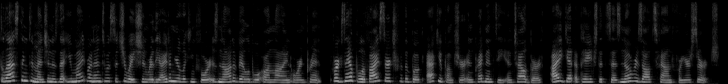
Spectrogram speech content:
The last thing to mention is that you might run into a situation where the item you're looking for is not available online or in print. For example, if I search for the book Acupuncture in Pregnancy and Childbirth, I get a page that says no results found for your search.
